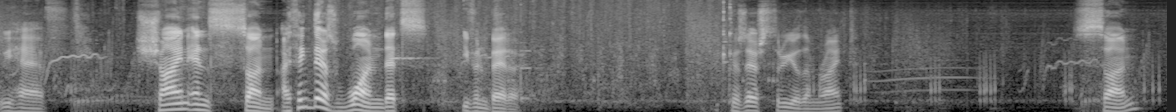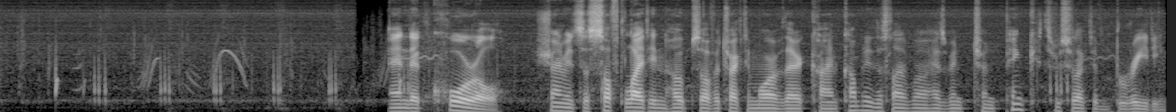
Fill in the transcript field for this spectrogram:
We have shine and sun. I think there's one that's even better. Because there's three of them, right? Sun. And the coral. Shine means a soft light in hopes of attracting more of their kind company. This light well has been turned pink through selective breeding.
